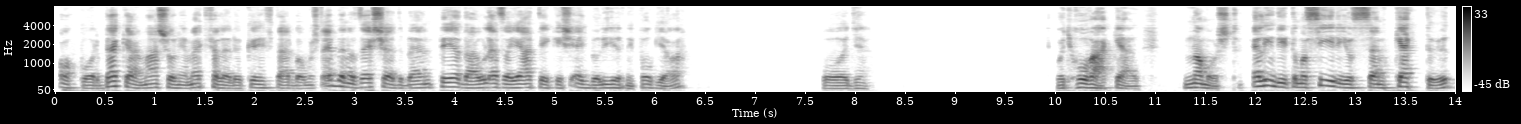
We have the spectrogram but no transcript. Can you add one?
akkor be kell másolni a megfelelő könyvtárba. Most ebben az esetben például ez a játék is egyből írni fogja, hogy, hogy hová kell. Na most, elindítom a Sirius Sam 2-t,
